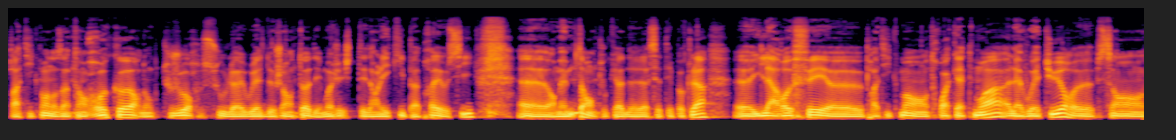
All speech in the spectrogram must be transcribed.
pratiquement dans un temps record, donc toujours sous la houlette de Jean Todt, et moi j'étais dans l'équipe après aussi, en même temps en tout cas à cette époque-là. Euh, il a refait euh, pratiquement en 3-4 mois la voiture euh, sans,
